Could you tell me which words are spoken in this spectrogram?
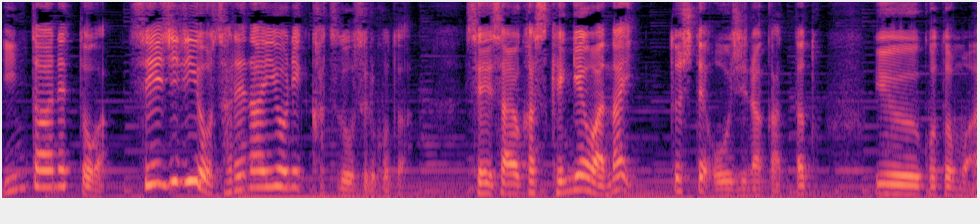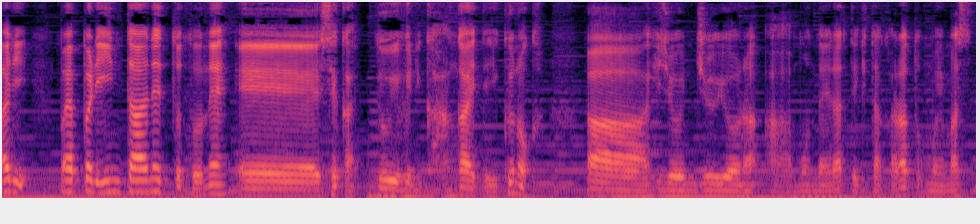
インターネットが政治利用されないように活動することだ。制裁を課す権限はないとして応じなかったということもあり、まあ、やっぱりインターネットとね、えー、世界、どういうふうに考えていくのか、あ非常に重要な問題になってきたかなと思います。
